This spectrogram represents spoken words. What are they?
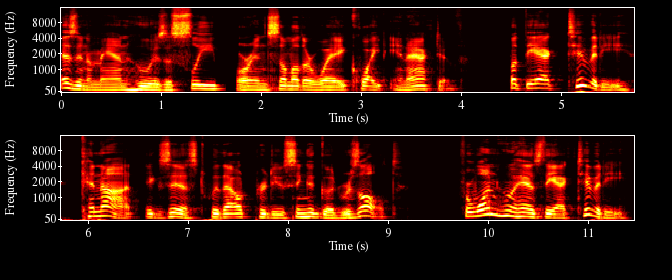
as in a man who is asleep or in some other way quite inactive. But the activity cannot exist without producing a good result. For one who has the activity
